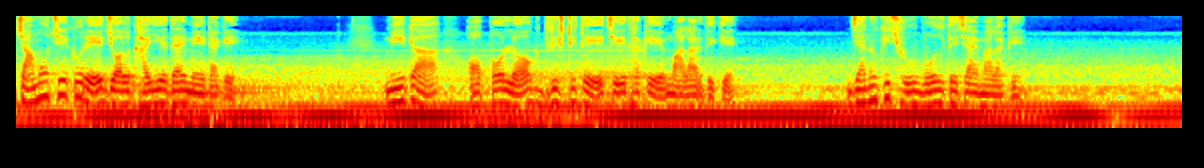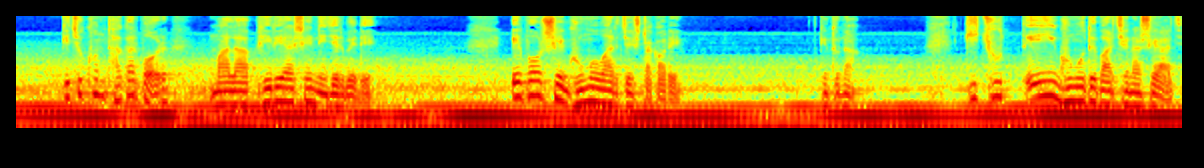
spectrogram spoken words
চামচে করে জল খাইয়ে দেয় মেয়েটাকে। মেয়েটা অপলক দৃষ্টিতে চেয়ে থাকে মালার দিকে। যেন কিছু বলতে চায় মালাকে। কিছুক্ষণ থাকার পর মালা ফিরে আসে নিজের বেডে। এরপর সে ঘুমোবার চেষ্টা করে। কিন্তু না, কিছুতেই ঘুমোতে পারছে না সে আজ।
